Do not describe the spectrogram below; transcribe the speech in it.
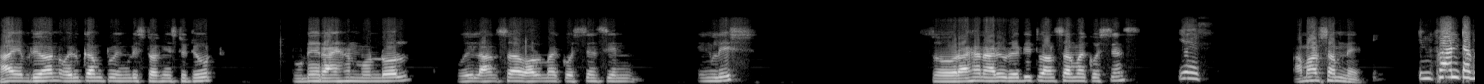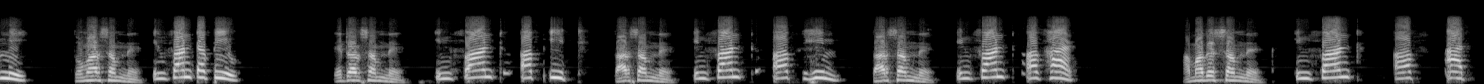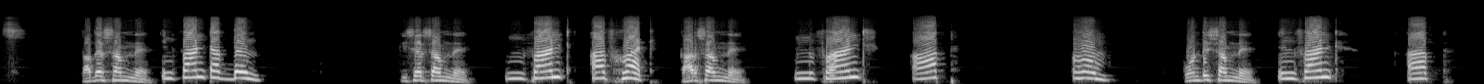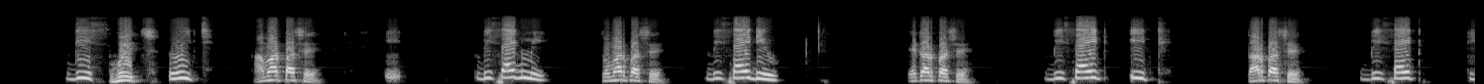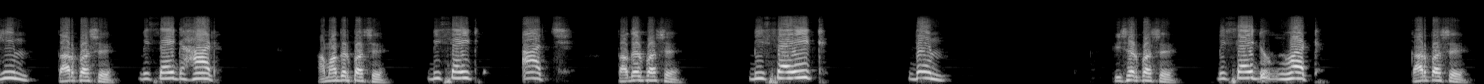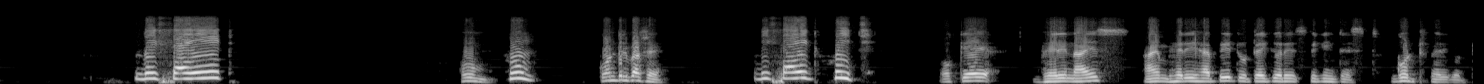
Hi everyone, welcome to English Talk Institute. Today Raihan Mondol will answer all my questions in English. So Raihan, are you ready to answer my questions? Yes, আমার সামনে in front of me, তোমার সামনে in front of you, এটার সামনে in front of it, তার সামনে in front of him, তার সামনে in front of her, আমাদের সামনে in front of us, তাদের সামনে in front of them, কিসের সামনে in front of what, কার সামনে in front of whom, কোনটির সামনে in front of this, which which, আমার পাশে beside me, তোমার পাশে beside you, এটার পাশে beside it, তার পাশে beside him, তার পাশে beside her, আমাদের পাশে beside us, তাদের পাশে beside them, কিসের পাশে beside what, কার পাশে beside হুম whom, কোনটির পাশে beside which. Okay, very nice. I am very happy to take your speaking test. Good, very good.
